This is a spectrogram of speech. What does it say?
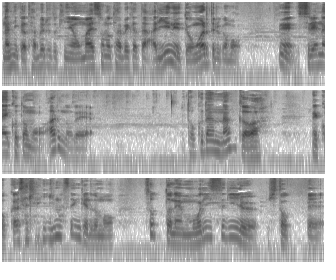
何か食べる時にはお前その食べ方ありえねえって思われてるかもね知れないこともあるので特段なんかはねこっから先は言いませんけれどもちょっとね盛りすぎる人って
